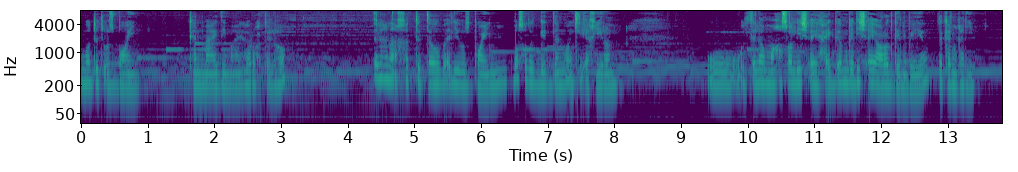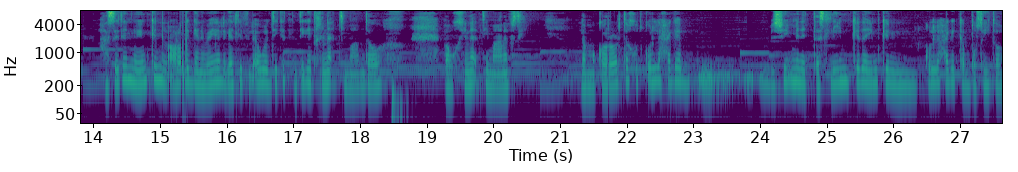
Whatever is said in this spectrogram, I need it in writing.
مدة أسبوعين كان معادي معاها رحت لها. قلت لها أنا أخدت الدواء بقالي أسبوعين اتبسطت جدا وقالت لي أخيرا. وقلت لها ما حصليش أي حاجة مجاليش أي أعراض جانبية. ده كان غريب. حسيت إنه يمكن الأعراض الجانبية اللي جاتلي في الأول دي كانت نتيجة خناقتي مع الدواء أو خناقتي مع نفسي. لما قررت آخد كل حاجة بشيء من التسليم كده يمكن كل حاجة كانت بسيطة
